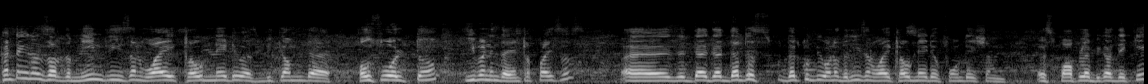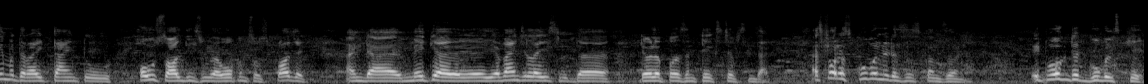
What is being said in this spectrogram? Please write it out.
containers are the main reason why cloud native has become the household term, even in the enterprises. Uh, that, that, that, is, that could be one of the reasons why Cloud Native Foundation is popular because they came at the right time to host all these open source projects and uh, make uh, evangelize with the developers and take steps in that. As far as Kubernetes is concerned, it worked at Google scale.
